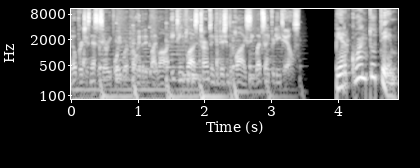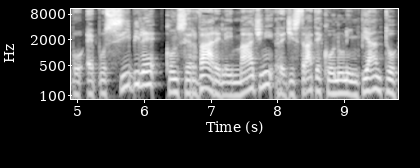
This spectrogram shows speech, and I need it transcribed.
No purchase necessary. Void where prohibited by law. 18 plus terms and conditions apply. See website for details. Per quanto tempo è possibile conservare le immagini registrate con un impianto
